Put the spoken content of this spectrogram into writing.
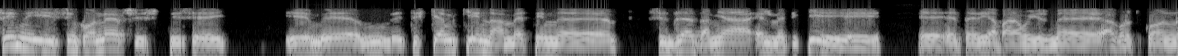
Συν οι συγχωνεύσεις της ε, της ΚΕΜ Κίνα με την Σιτζέντα, μια ελβετική ε, εταιρεία παραγωγής με αγροτικών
